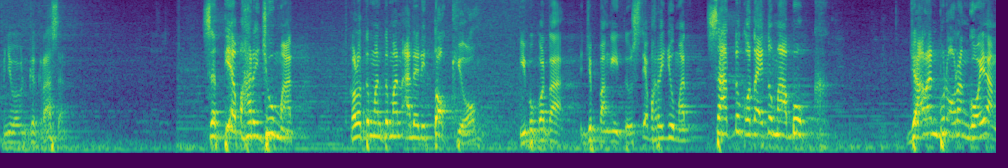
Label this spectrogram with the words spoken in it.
menyebabkan kekerasan? Setiap hari Jumat, kalau teman-teman ada di Tokyo, ibu kota Jepang itu setiap hari Jumat satu kota itu mabuk jalan pun orang goyang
